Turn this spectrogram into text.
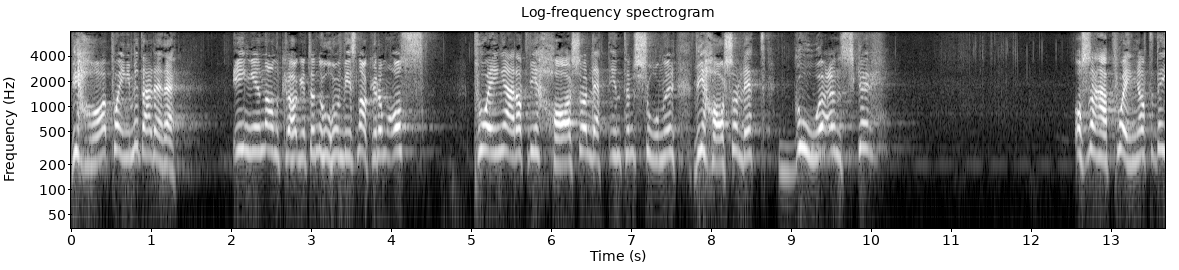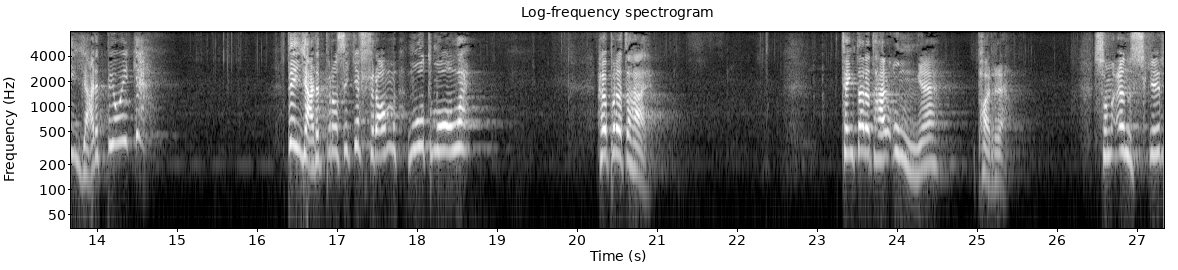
Har, Poenget mitt er dere, ingen anklage til noen. Vi snakker om oss. Poenget er at vi har så lett intensjoner, vi har så lett gode ønsker. Og så er poenget at det hjelper jo ikke. Det hjelper oss ikke fram mot målet. Hør på dette her. Tenk deg dette her unge paret som ønsker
